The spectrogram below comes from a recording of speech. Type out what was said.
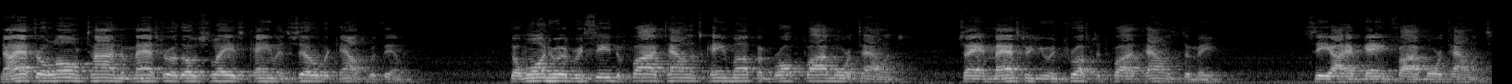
Now, after a long time, the master of those slaves came and settled accounts with them. The one who had received the five talents came up and brought five more talents, saying, Master, you entrusted five talents to me. See, I have gained five more talents.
